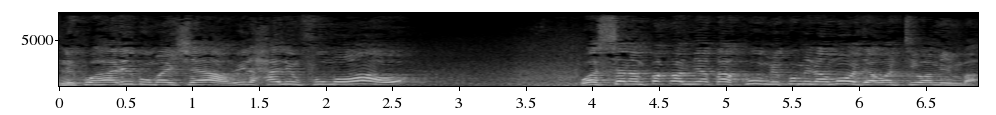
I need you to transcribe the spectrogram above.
ni kuharibu maisha yao ila hali mfumo wao wasichana mpaka miaka kumi kumi na moja wantiwa mimba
